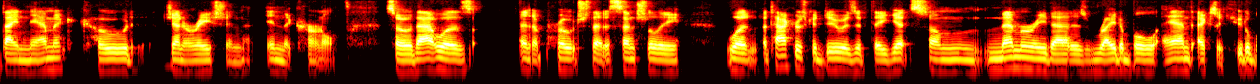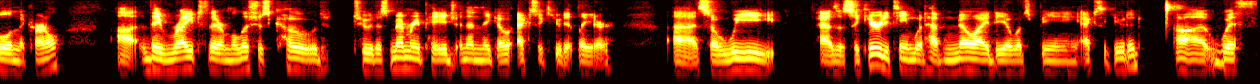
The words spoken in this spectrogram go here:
dynamic code generation in the kernel. So that was an approach that essentially what attackers could do is if they get some memory that is writable and executable in the kernel uh, they write their malicious code to this memory page and then they go execute it later. Uh, so we, as a security team, would have no idea what's being executed. Uh, with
